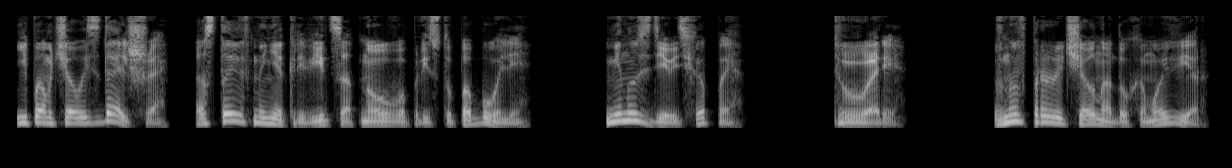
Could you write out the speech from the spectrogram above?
и помчалось дальше, оставив меня кривиться от нового приступа боли. Минус 9 хп. Твари. Вновь прорычал над ухом мой вер.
